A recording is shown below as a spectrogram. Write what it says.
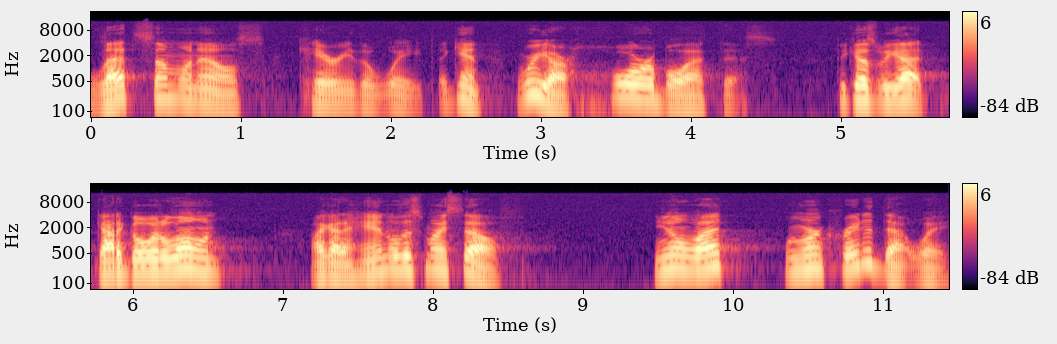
Let someone else carry the weight. Again, we are horrible at this because we got got to go it alone. I got to handle this myself. You know what? We weren't created that way.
